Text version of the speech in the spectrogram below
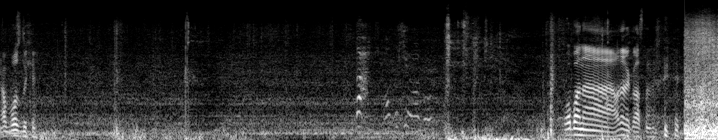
А в воздухе? Да, вот такие могу. Оба-на! Вот это классно.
